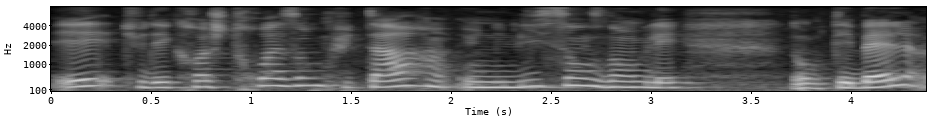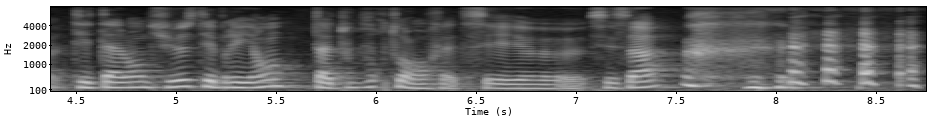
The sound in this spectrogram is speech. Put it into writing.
et tu décroches trois ans plus tard une licence d'anglais. Donc t'es belle, t'es talentueuse, t'es brillante, t'as tout pour toi en fait, c'est euh, ça?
